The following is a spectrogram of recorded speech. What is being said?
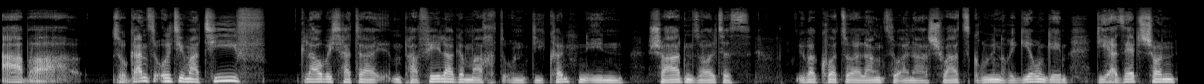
aber so ganz ultimativ, glaube ich, hat er ein paar Fehler gemacht und die könnten ihn schaden, sollte es über kurz oder lang zu einer schwarz-grünen Regierung geben, die ja selbst schon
